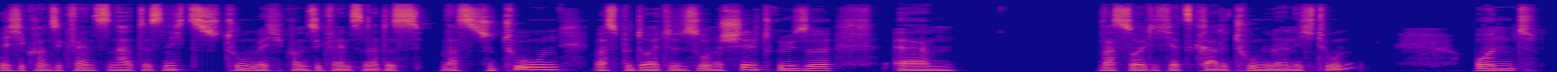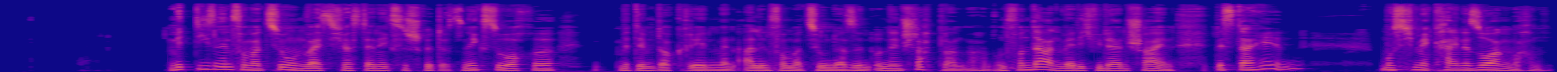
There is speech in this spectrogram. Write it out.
Welche Konsequenzen hat es nichts zu tun? Welche Konsequenzen hat es was zu tun? Was bedeutet es ohne Schilddrüse? Ähm, was sollte ich jetzt gerade tun oder nicht tun? Und mit diesen Informationen weiß ich, was der nächste Schritt ist. Nächste Woche mit dem Doc reden, wenn alle Informationen da sind und den Schlachtplan machen. Und von da an werde ich wieder entscheiden. Bis dahin muss ich mir keine Sorgen machen.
